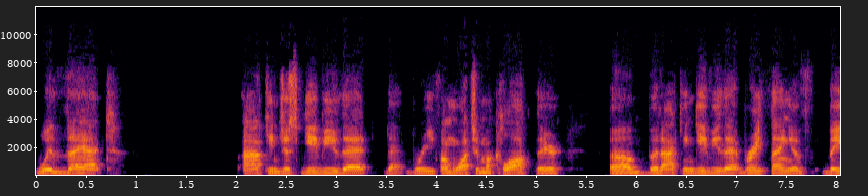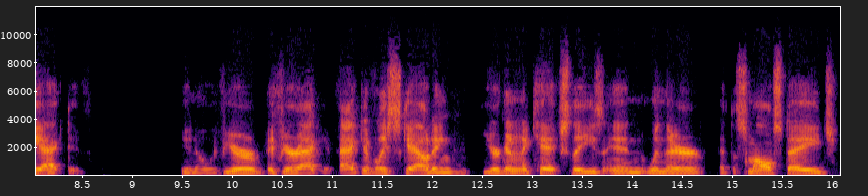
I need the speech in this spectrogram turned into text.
with that, I can just give you that that brief. I'm watching my clock there, uh, but I can give you that brief thing of be active. You know, if you're if you're act, actively scouting, you're going to catch these in when they're at the small stage,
